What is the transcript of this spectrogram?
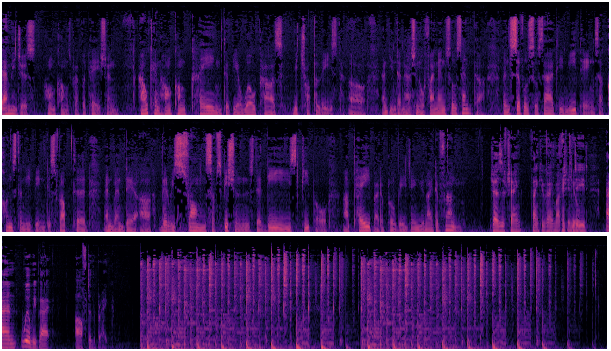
damages Hong Kong's reputation. How can Hong Kong claim to be a world class metropolis, uh, an international financial center, when civil society meetings are constantly being disrupted and when there are very strong suspicions that these people are paid by the pro Beijing United Front? Joseph Cheng, thank you very much Thank you. indeed. And we'll be back after the break.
